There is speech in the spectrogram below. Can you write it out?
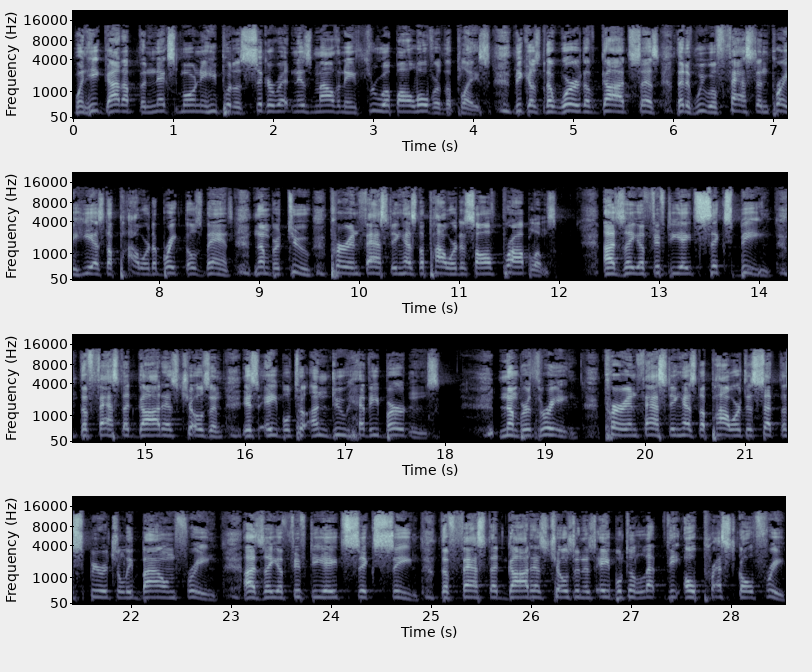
When he got up the next morning, he put a cigarette in his mouth and he threw up all over the place because the word of God says that if we will fast and pray, he has the power to break those bands. Number two, prayer and fasting has the power to solve problems. Isaiah 58 6b, the fast that God has chosen is able to undo heavy burdens. Number three, prayer and fasting has the power to set the spiritually bound free. Isaiah 58 6c, the fast that God has chosen is able to let the oppressed go free.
